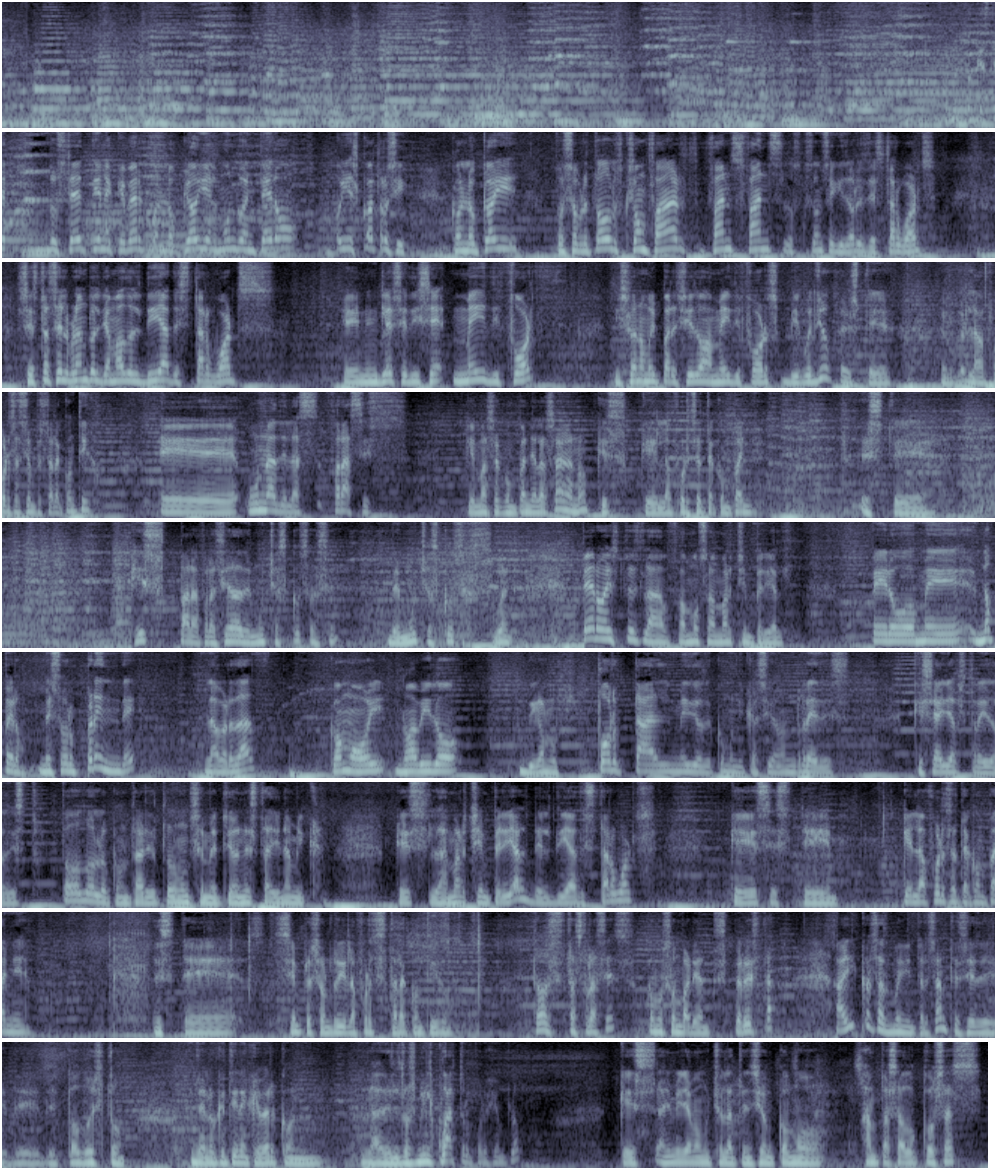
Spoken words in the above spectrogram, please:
Que esté usted tiene que ver con lo que hoy el mundo entero, hoy es cuatro, sí, con lo que hoy, pues sobre todo los que son fans, fans, fans, los que son seguidores de Star Wars, se está celebrando el llamado el Día de Star Wars. En inglés se dice May the Fourth y suena muy parecido a May the Force be with you. Este, la fuerza siempre estará contigo. Eh, una de las frases que más acompaña la saga, ¿no? Que es que la fuerza te acompañe. Este, que es parafraseada de muchas cosas, ¿eh? De muchas cosas. Bueno, pero esta es la famosa marcha imperial. Pero me, no, pero me sorprende, la verdad, cómo hoy no ha habido, digamos, portal, medio de comunicación, redes, que se haya abstraído de esto. Todo lo contrario, todo el mundo se metió en esta dinámica, que es la marcha imperial del día de Star Wars, que es este que la fuerza te acompañe. Este siempre sonríe, la fuerza estará contigo. Todas estas frases, como son variantes, pero esta, hay cosas muy interesantes ¿eh? de, todo esto, de lo que tiene que ver con la del 2004, por ejemplo que es, a mí me llama mucho la atención cómo han pasado cosas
